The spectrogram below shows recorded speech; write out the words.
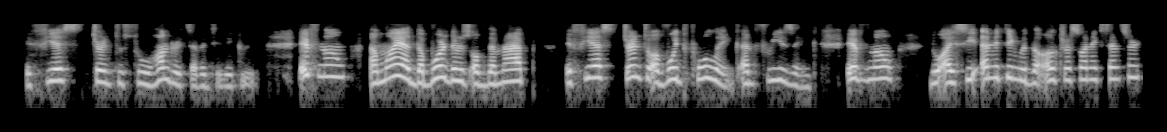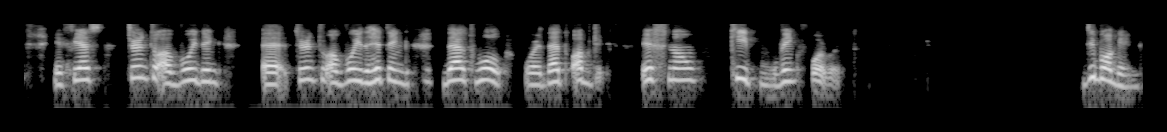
If yes, turn to 270 degree. If no, am I at the borders of the map? If yes, turn to avoid falling and freezing. If no, do I see anything with the ultrasonic sensor? If yes, turn to avoiding uh, turn to avoid hitting that wall or that object. If no, keep moving forward. Debugging.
